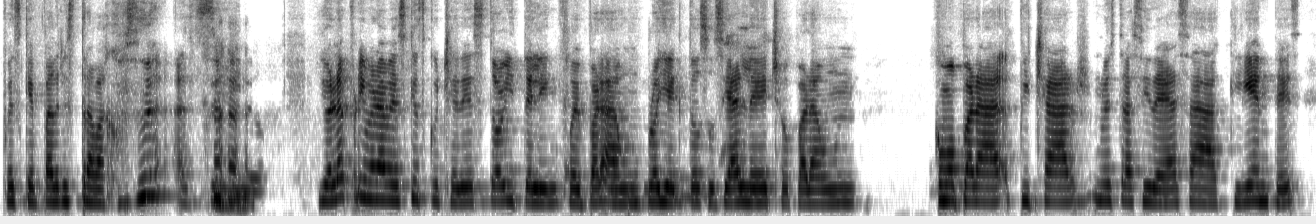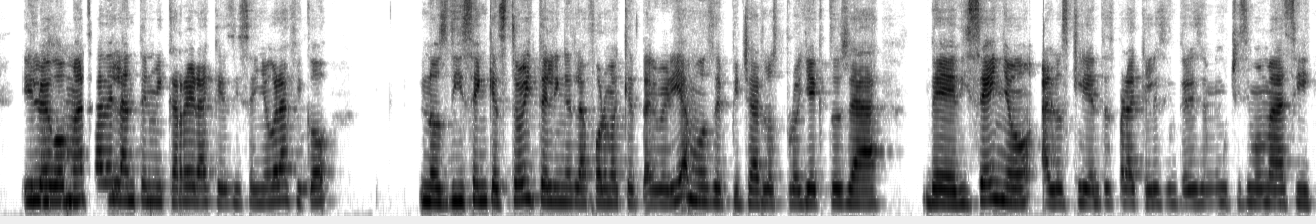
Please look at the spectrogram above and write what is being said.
Pues qué padres trabajos has tenido. Yo la primera vez que escuché de storytelling fue para un proyecto social, de hecho, para un, como para pichar nuestras ideas a clientes. Y luego más adelante en mi carrera, que es diseño gráfico, nos dicen que storytelling es la forma que deberíamos de pichar los proyectos ya de diseño a los clientes para que les interese muchísimo más y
